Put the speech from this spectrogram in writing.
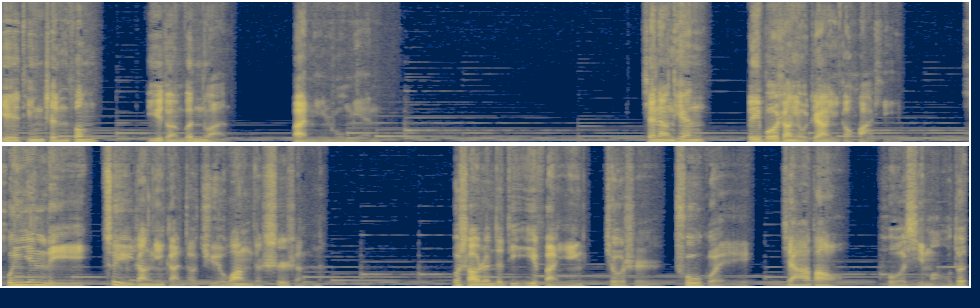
夜听晨风，一段温暖，伴您入眠。前两天，微博上有这样一个话题：婚姻里最让你感到绝望的是什么呢？不少人的第一反应就是出轨、家暴、婆媳矛盾。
